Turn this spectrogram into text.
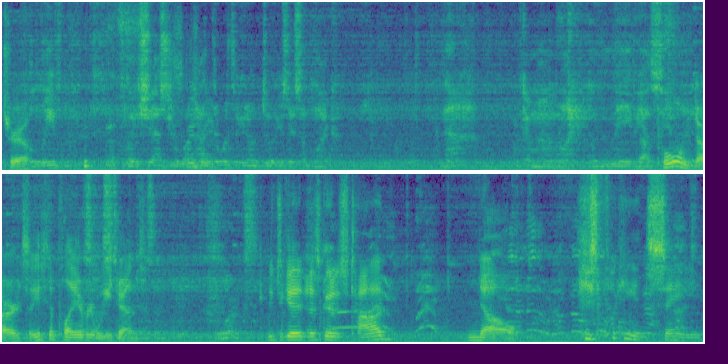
True. Believe me. Like, she asks you right out there with her, you don't do it. You say something like, nah, I got my right, but maybe Yeah, I'll see pool you and darts. I used to play every weekend. Did you get as good as Todd? No. He's fucking insane.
